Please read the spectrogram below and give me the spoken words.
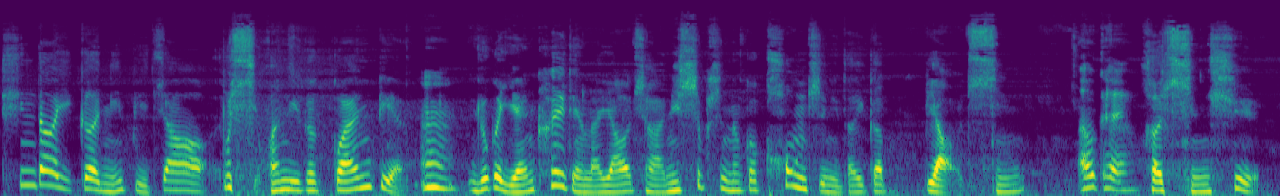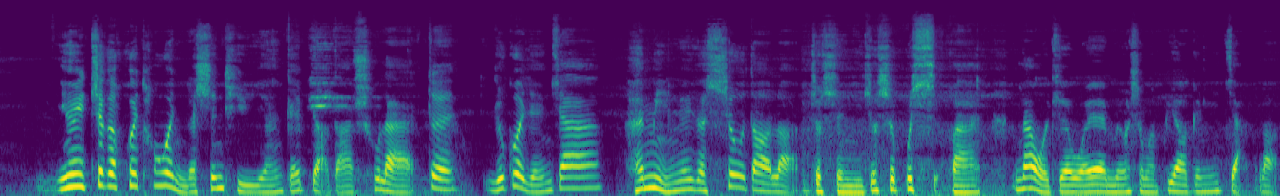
听到一个你比较不喜欢的一个观点，嗯，如果严苛一点来要求啊，你是不是能够控制你的一个表情，OK 和情绪，因为这个会通过你的身体语言给表达出来。对，如果人家很敏锐的嗅到了，就是你就是不喜欢，那我觉得我也没有什么必要跟你讲了。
